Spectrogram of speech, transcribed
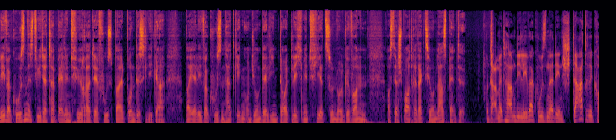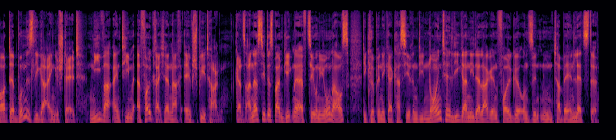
Leverkusen ist wieder Tabellenführer der Fußball-Bundesliga. Bayer Leverkusen hat gegen Union Berlin deutlich mit 4 zu 0 gewonnen. Aus der Sportredaktion Lars Bente. Und damit haben die Leverkusener den Startrekord der Bundesliga eingestellt. Nie war ein Team erfolgreicher nach elf Spieltagen. Ganz anders sieht es beim Gegner FC Union aus. Die Köpenicker kassieren die neunte Liganiederlage in Folge und sind nun Tabellenletzte.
